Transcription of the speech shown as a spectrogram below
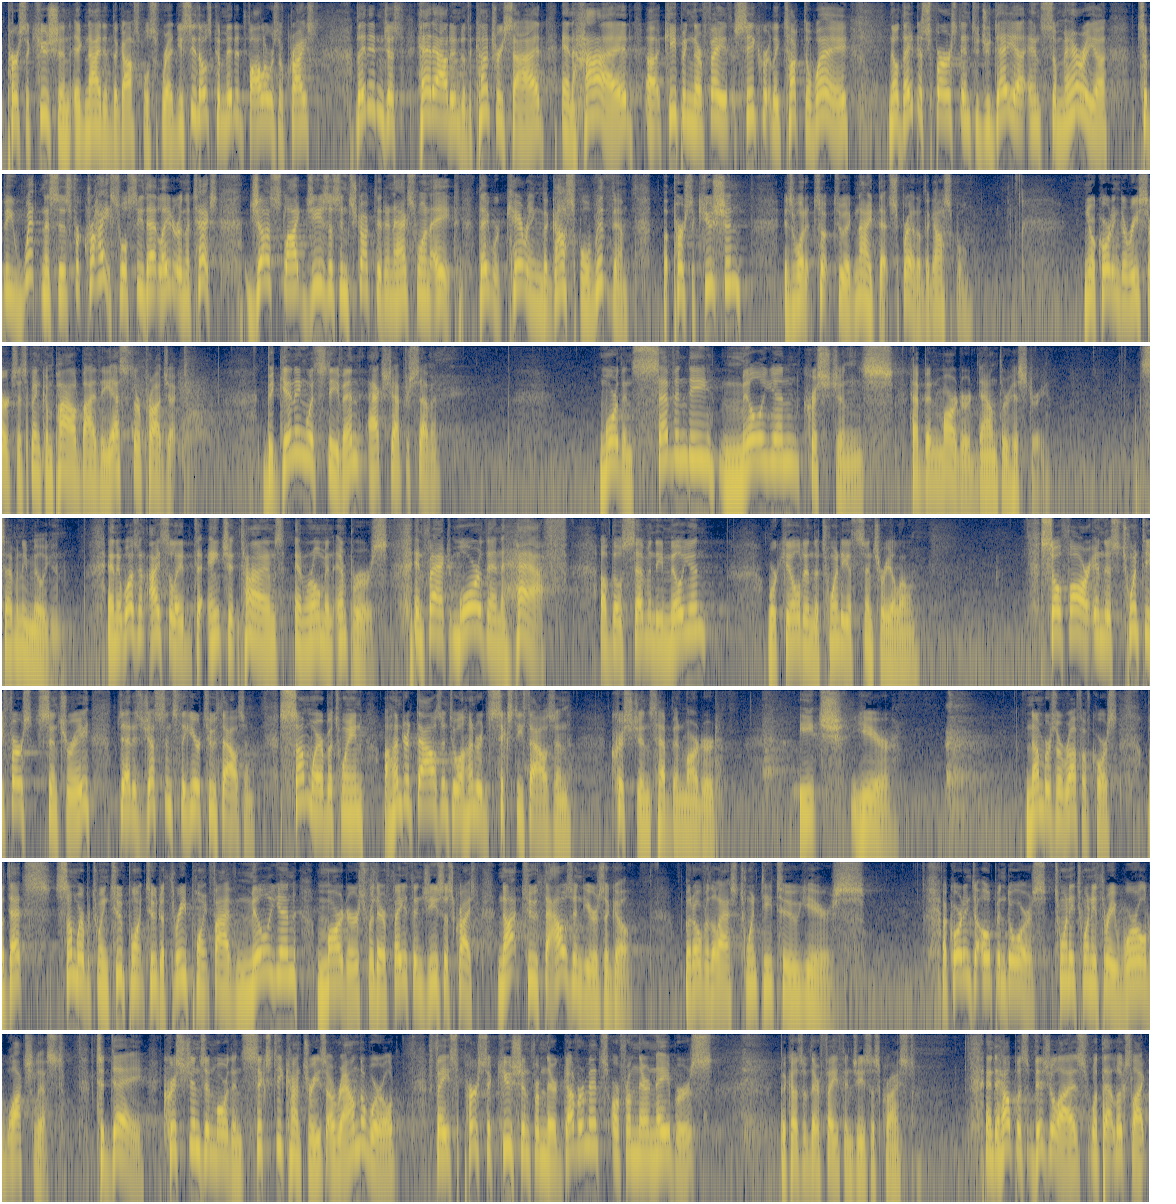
Persecution ignited the gospel spread. You see, those committed followers of Christ, they didn't just head out into the countryside and hide, uh, keeping their faith secretly tucked away. No, they dispersed into Judea and Samaria to be witnesses for Christ. We'll see that later in the text. Just like Jesus instructed in Acts 1 8, they were carrying the gospel with them. But persecution is what it took to ignite that spread of the gospel. You know, according to research that's been compiled by the Esther Project, beginning with Stephen, Acts chapter 7, more than 70 million Christians have been martyred down through history. 70 million. And it wasn't isolated to ancient times and Roman emperors. In fact, more than half of those 70 million were killed in the 20th century alone. So far in this 21st century, that is just since the year 2000, somewhere between 100,000 to 160,000 Christians have been martyred each year. Numbers are rough, of course, but that's somewhere between 2.2 to 3.5 million martyrs for their faith in Jesus Christ, not 2,000 years ago, but over the last 22 years. According to Open Doors 2023 World Watch List, today, Christians in more than 60 countries around the world face persecution from their governments or from their neighbors because of their faith in Jesus Christ. And to help us visualize what that looks like,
